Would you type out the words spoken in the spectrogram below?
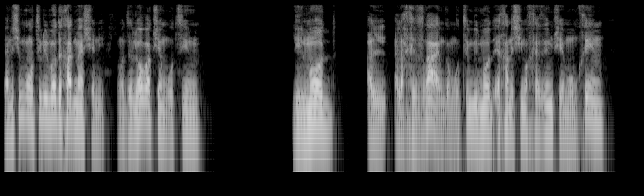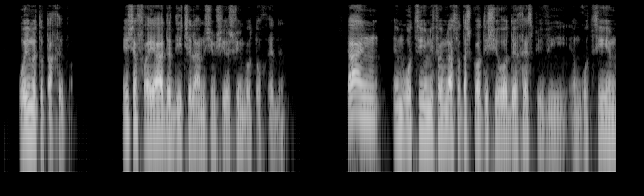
ואנשים גם רוצים ללמוד אחד מהשני. זאת אומרת, זה לא רק שהם רוצים ללמוד על, על החברה, הם גם רוצים ללמוד איך אנשים אחרים שהם מומחים רואים את אותה חברה. יש הפריה הדדית של האנשים שיושבים באותו חדר. שתיים, הם רוצים לפעמים לעשות השקעות ישירות דרך SPV, הם רוצים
